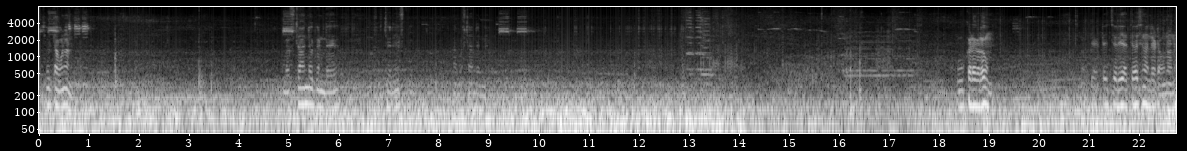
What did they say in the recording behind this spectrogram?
പക്ഷെ ടൗണാണ് ബസ് സ്റ്റാൻഡൊക്കെ ഉണ്ട്. ചെറിയ സ്കൂൾ ആ ബസ് സ്റ്റാൻഡ് തന്നെ. പൂക്കടകളും. ചെറിയ അത്യാവശ്യം നല്ല ടൗണാണ്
